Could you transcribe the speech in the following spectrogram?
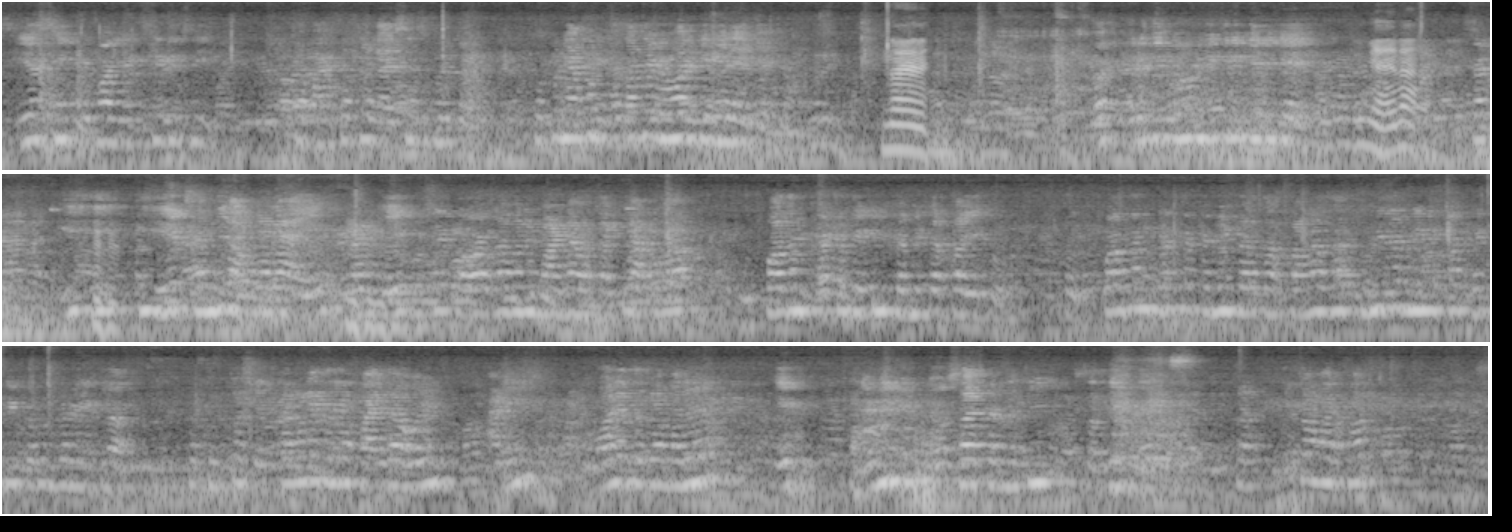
सीएससी किंवा एनसीडीसी त्या भारताचं लायसन्स मिळतं तो पण आपण खताचे व्यवहार केलेले आहे त्याच्यामध्ये नाही खरेदी करून विक्री केलेली आहे. तुम्ही आहे ना? ही एक संधी आपल्याला आहे. एक विषय पवारसाहेबांनी मांडला होता की आपला उत्पादन खर्च देखील कमी करता येतो. तर उत्पादन खर्च कमी करत असताना जर तुम्ही जर निमित्त खरेदी करून जर घेतला तर तुमचा शेतकऱ्याला त्याचा फायदा होईल आणि तुम्हाला त्याच्यामध्ये एक नवीन व्यवसाय करण्याची संधी मिळेल.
